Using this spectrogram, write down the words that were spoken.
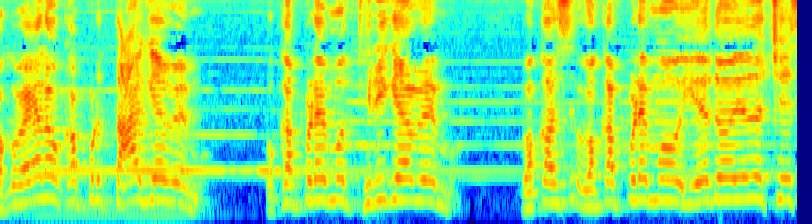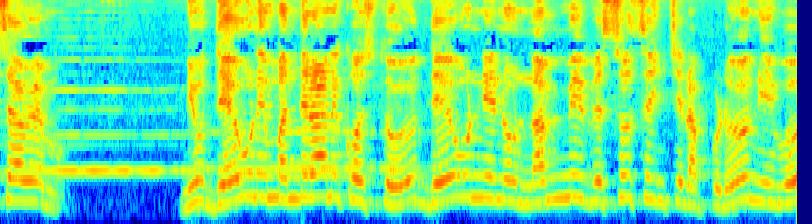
ఒకవేళ ఒకప్పుడు తాగేవేమో ఒకప్పుడేమో తిరిగావేమో ఒక ఒకప్పుడేమో ఏదో ఏదో చేసావేమో నీవు దేవుని మందిరానికి వస్తూ దేవుణ్ణి నువ్వు నమ్మి విశ్వసించినప్పుడు నీవు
